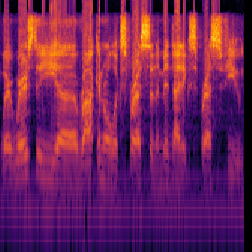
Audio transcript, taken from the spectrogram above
where where's the uh, Rock and Roll Express and the Midnight Express feud?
